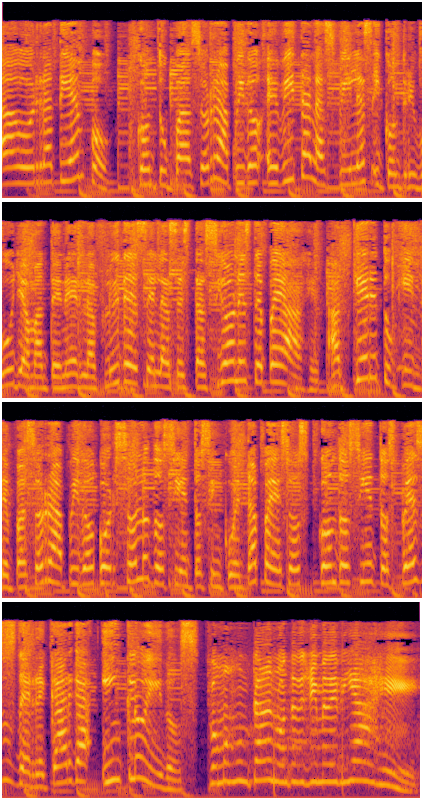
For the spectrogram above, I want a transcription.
Ahorra tiempo. Con tu paso rápido, evita las filas y contribuye a mantener la fluidez en las estaciones de peaje. Adquiere tu kit de paso rápido por solo 250 pesos con 200 pesos de recarga incluidos. Vamos a juntarnos antes de yo irme de viaje.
